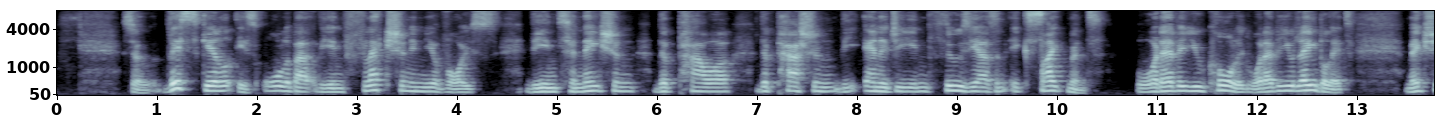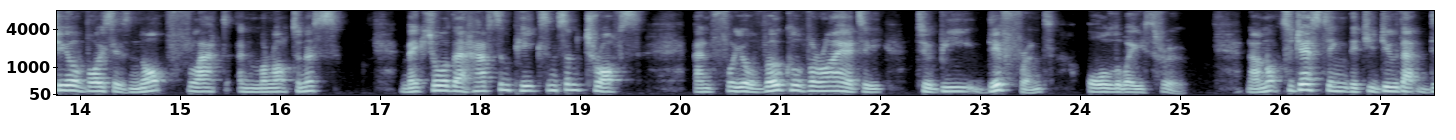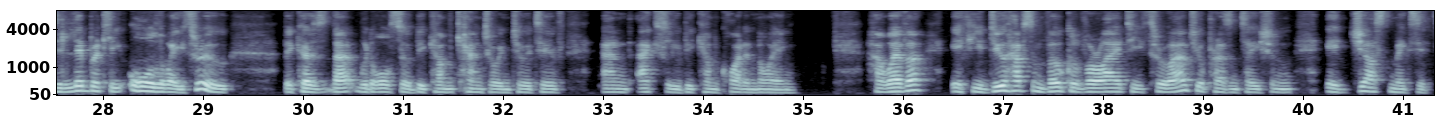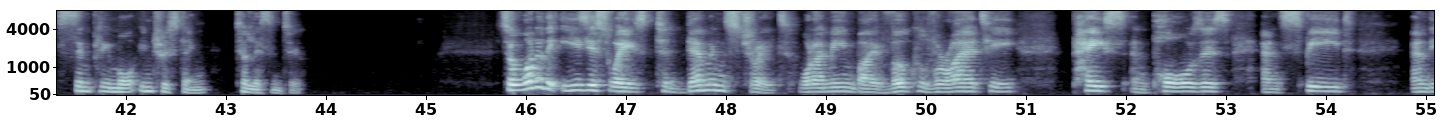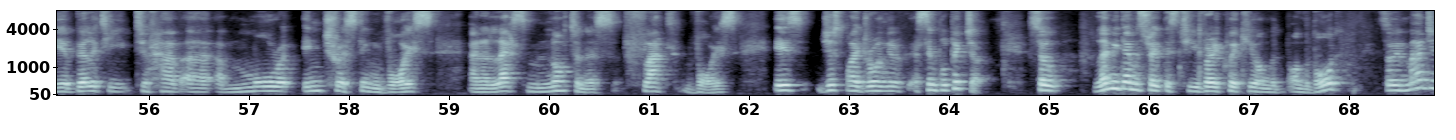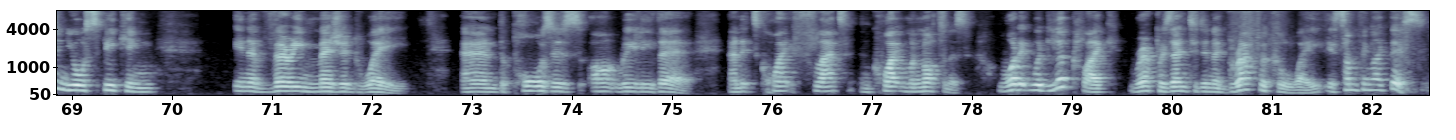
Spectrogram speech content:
So, this skill is all about the inflection in your voice, the intonation, the power, the passion, the energy, enthusiasm, excitement, whatever you call it, whatever you label it. Make sure your voice is not flat and monotonous. Make sure there have some peaks and some troughs. And for your vocal variety, to be different all the way through. Now, I'm not suggesting that you do that deliberately all the way through, because that would also become counterintuitive and actually become quite annoying. However, if you do have some vocal variety throughout your presentation, it just makes it simply more interesting to listen to. So, one of the easiest ways to demonstrate what I mean by vocal variety pace and pauses and speed and the ability to have a, a more interesting voice and a less monotonous flat voice is just by drawing a, a, simple picture. So let me demonstrate this to you very quickly on the, on the board. So imagine you're speaking in a very measured way and the pauses aren't really there and it's quite flat and quite monotonous what it would look like represented in a graphical way is something like this.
